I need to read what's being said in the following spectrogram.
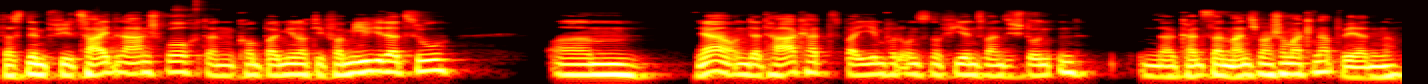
Das nimmt viel Zeit in Anspruch. Dann kommt bei mir noch die Familie dazu. Ähm, ja, und der Tag hat bei jedem von uns nur 24 Stunden. Und da kann es dann manchmal schon mal knapp werden. Ne?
